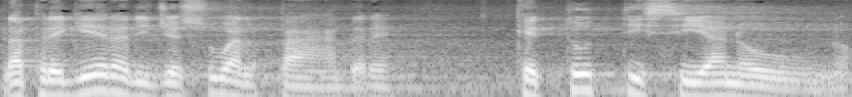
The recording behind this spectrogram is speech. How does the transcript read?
la preghiera di Gesù al Padre, che tutti siano uno.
